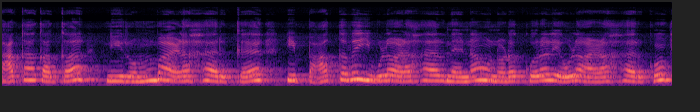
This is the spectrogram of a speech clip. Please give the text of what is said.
காக்கா காக்கா நீ ரொம்ப அழகாக இருக்க. நீ பார்க்கவே இவ்வளோ அழகாக இருந்தேன்னா உன்னோட குரல் எவ்வளோ அழகாக இருக்கும்.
